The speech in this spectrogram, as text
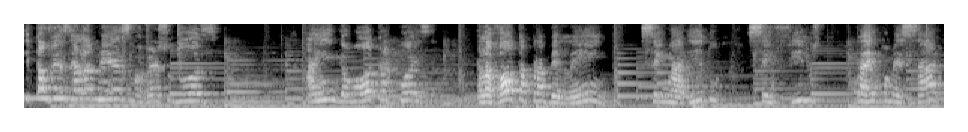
e talvez ela mesma, verso 12. Ainda uma outra coisa, ela volta para Belém, sem marido, sem filhos, para recomeçar,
